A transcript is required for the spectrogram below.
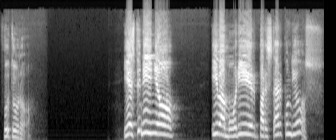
futuro. Y este niño iba a morir para estar con Dios.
